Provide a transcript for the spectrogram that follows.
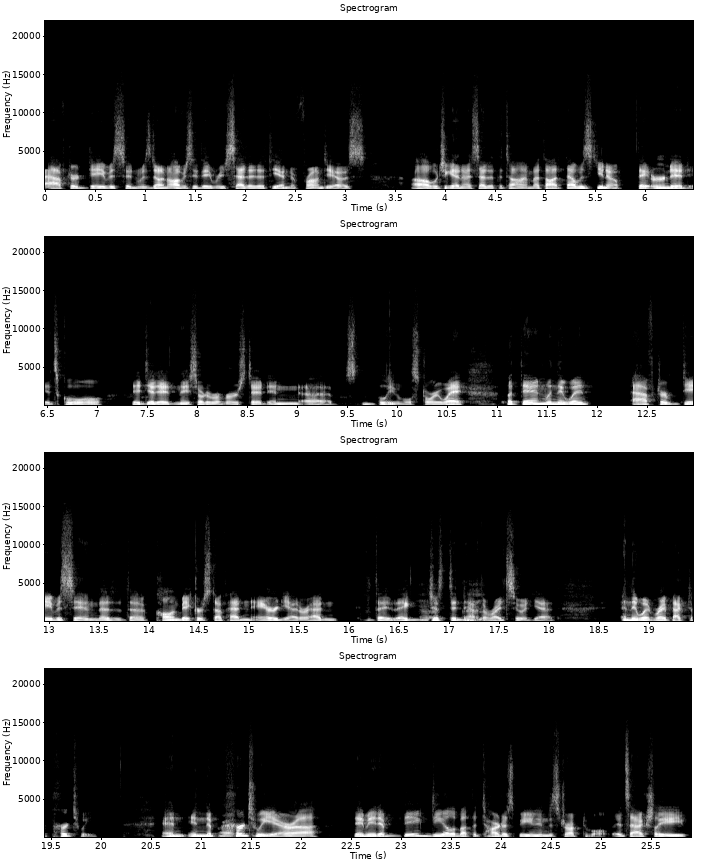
after Davison was done, obviously they reset it at the end of Frontios, uh, which again I said at the time, I thought that was, you know, they earned it. It's cool. They did it, and they sort of reversed it in a believable story way. But then when they went after Davison, the the Colin Baker stuff hadn't aired yet, or hadn't they, they Mm. just didn't have the rights to it yet, and they went right back to Pertwee. And in the Right. Pertwee era, they made a big deal about the TARDIS being indestructible. It's actually,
